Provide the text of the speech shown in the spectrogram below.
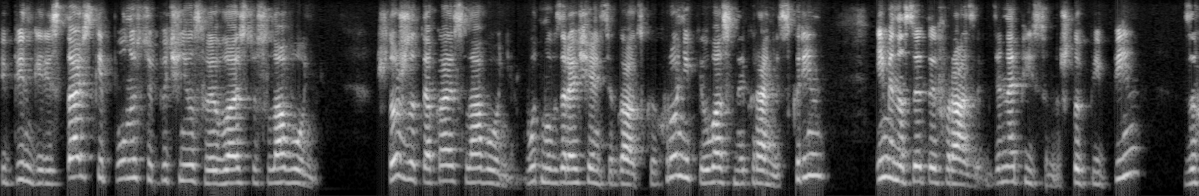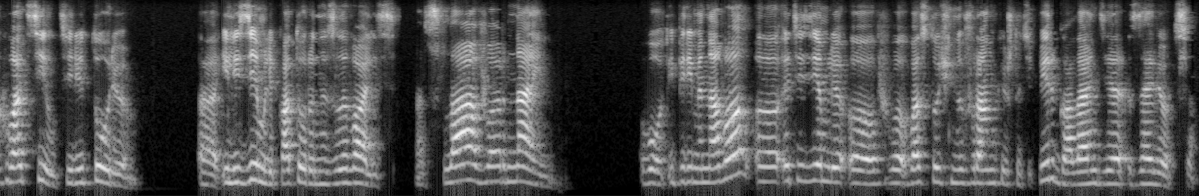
Пипин Геристальский полностью подчинил своей властью Славонию. Что же за такая Славония? Вот мы возвращаемся к Гаутской хронике, у вас на экране скрин именно с этой фразы, где написано, что Пипин захватил территорию э, или земли, которые назывались Славарнайн, вот, и переименовал э, эти земли э, в Восточную Франкию, что теперь Голландия зовется.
